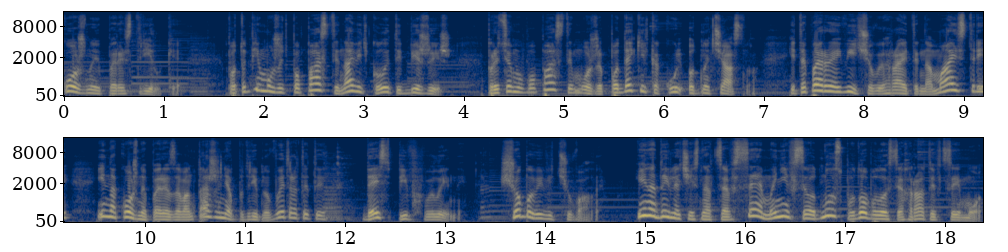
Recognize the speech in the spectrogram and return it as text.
кожної перестрілки. По тобі можуть попасти навіть коли ти біжиш. При цьому попасти може по декілька куль одночасно. І тепер уявіть, що ви граєте на майстрі, і на кожне перезавантаження потрібно витратити десь півхвилини. Що би ви відчували? І не дивлячись на це все, мені все одно сподобалося грати в цей мод.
